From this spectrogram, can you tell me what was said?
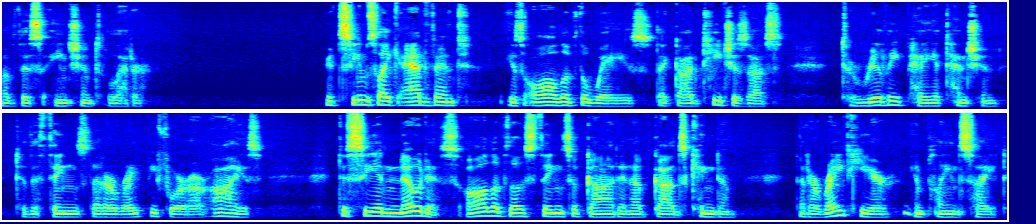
of this ancient letter. It seems like Advent is all of the ways that God teaches us to really pay attention to the things that are right before our eyes, to see and notice all of those things of God and of God's kingdom that are right here in plain sight.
